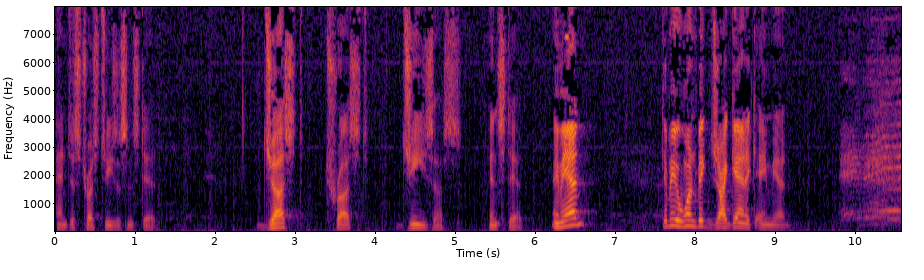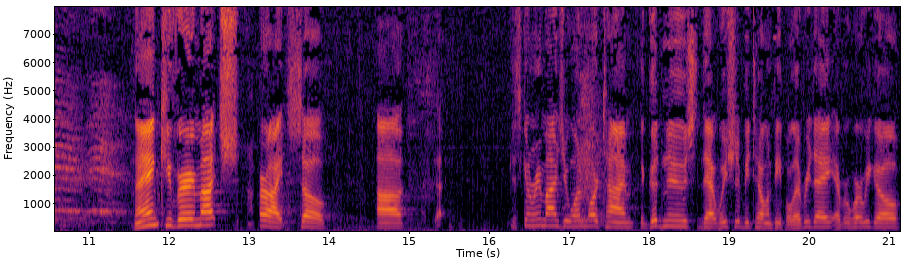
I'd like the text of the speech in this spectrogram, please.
and just trust Jesus instead just trust Jesus instead. Amen? Give me one big gigantic amen. amen. Thank you very much. All right, so uh, just going to remind you one more time the good news that we should be telling people every day, everywhere we go,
